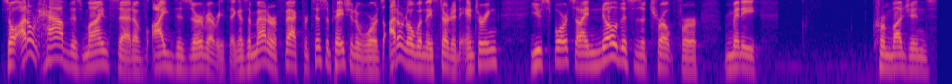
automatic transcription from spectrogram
So I don't have this mindset of I deserve everything. As a matter of fact, participation awards, I don't know when they started entering youth sports, and I know this is a trope for many curmudgeons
